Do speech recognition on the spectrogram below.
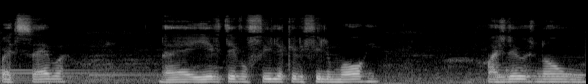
Betseba, né, e ele teve um filho, aquele filho morre, mas Deus não,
